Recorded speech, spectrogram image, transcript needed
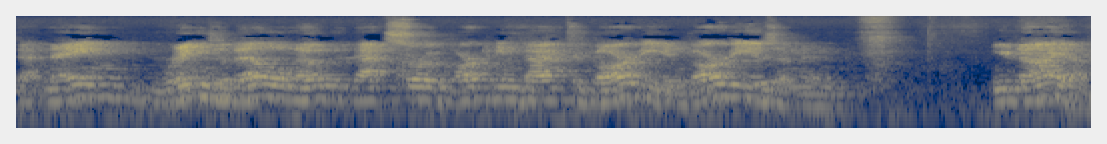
That name rings a bell, note that that's sort of harkening back to Garvey and Garveyism and UNIA.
